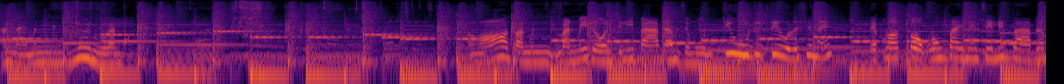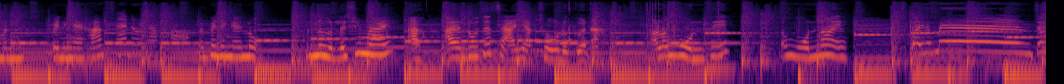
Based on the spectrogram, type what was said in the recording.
อันไหนมันลื่นกว่ากัน อ๋อ ตอนมันมันไม่โดนเจลลี่บาร์นะมันจะหมุนติ้วติ้วติ้วเลยใช่ไหม แต่พอตกลงไปในเจลลี่บาร์แล้วมันเป็นยังไงคะแม่ดูนะคะ มันเป็นยังไงลูก มันหนืดเลยใช่ไหมอะอะดูจ้าจ๋าอยากโชว์เหลือเกินอะ เอาลองหมุนสิลองหมุนหน่อยสไปเดอร์แมนเจ้า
